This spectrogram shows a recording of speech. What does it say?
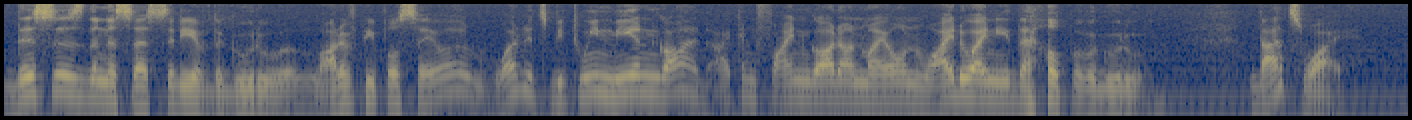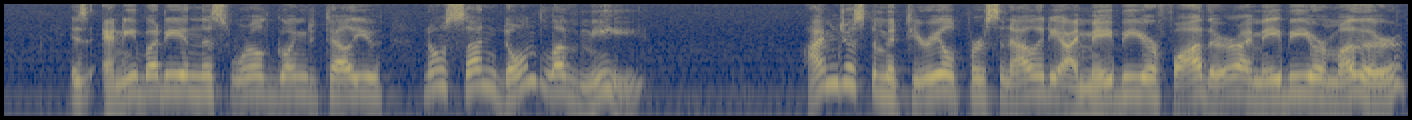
This is the necessity of the guru. A lot of people say, oh, what? It's between me and God. I can find God on my own. Why do I need the help of a guru? That's why. Is anybody in this world going to tell you, no, son, don't love me. I'm just a material personality. I may be your father, I may be your mother,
